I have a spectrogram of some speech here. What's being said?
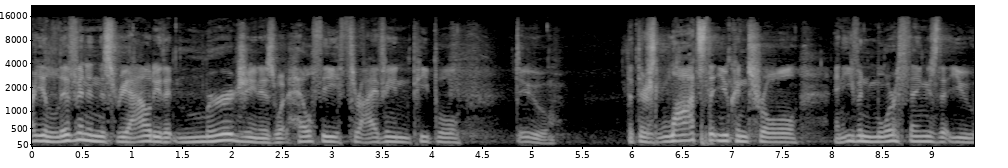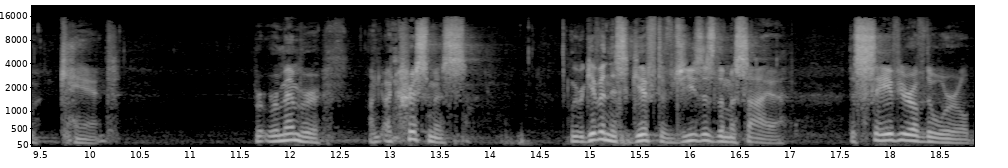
Are you living in this reality that merging is what healthy, thriving people do? That there's lots that you control and even more things that you can't. remember, on, Christmas, we were given this gift of Jesus the Messiah, the Savior of the world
